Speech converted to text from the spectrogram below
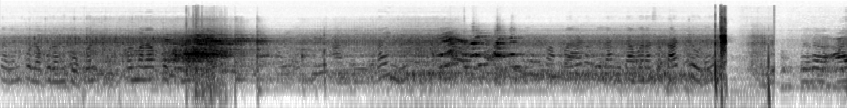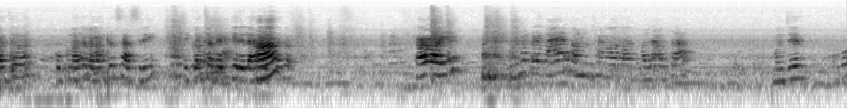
करेन कोल्हापूर आणि कोकण पण मला कोकण आणि काही नाही वाफवायला ठेवलेलं आहे त्यावर असं ताट ठेवलंय तर आज कोकणात सासरी चिकनचा बेत केलेला आहे. काय आई म्हणजे? हो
